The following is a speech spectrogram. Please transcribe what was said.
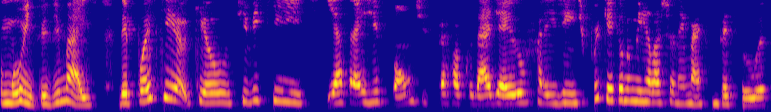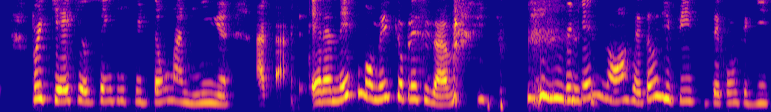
Muito, demais. Depois que eu, que eu tive que ir atrás de fontes para a faculdade, aí eu falei, gente, por que, que eu não me relacionei mais com pessoas? Por que, que eu sempre fui tão na minha? Era nesse momento que eu precisava. Porque, nossa, é tão difícil você conseguir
